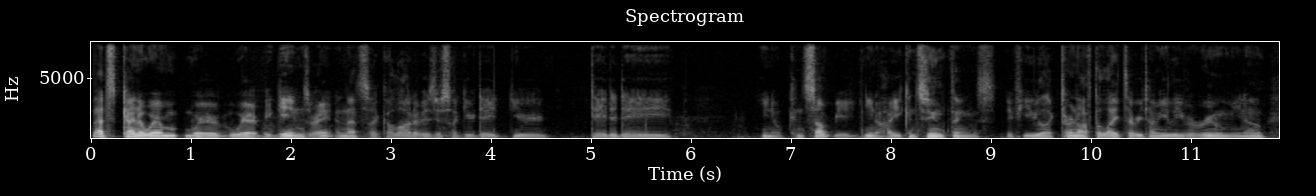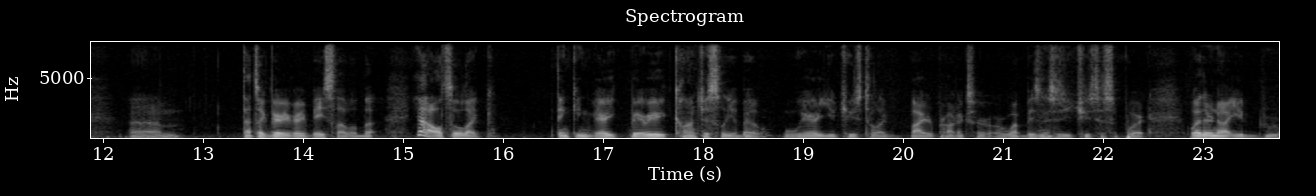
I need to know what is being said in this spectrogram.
that's kind of where where where it begins, right? And that's like a lot of it is just like your day your day to day, you know, consum you, you know how you consume things. If you like turn off the lights every time you leave a room, you know, um, that's like very very base level. But yeah, also like thinking very very consciously about where you choose to like buy your products or, or what businesses you choose to support. Whether or not you'd r-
